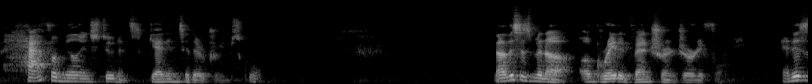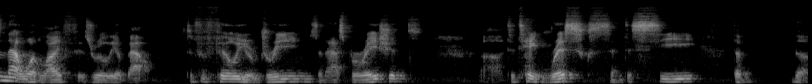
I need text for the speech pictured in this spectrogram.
half a million students get into their dream school. Now, this has been a, a great adventure and journey for me. And isn't that what life is really about? To fulfill your dreams and aspirations, uh, to take risks and to see the, the,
